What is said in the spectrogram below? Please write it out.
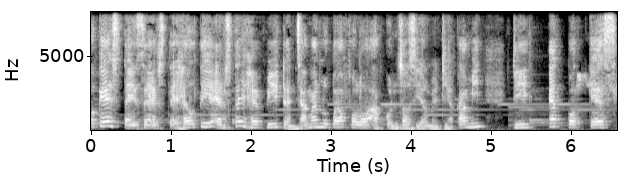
Oke, stay safe, stay healthy, and stay happy. Dan jangan lupa follow akun sosial media kami di @podcast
